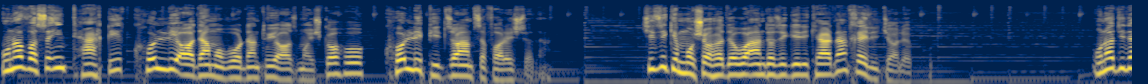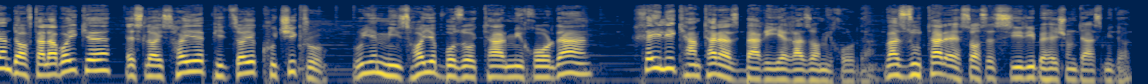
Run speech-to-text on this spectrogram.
اونا واسه این تحقیق کلی آدم آوردن توی آزمایشگاه و کلی پیتزا هم سفارش دادن. چیزی که مشاهده و اندازه گیری کردن خیلی جالب بود. اونا دیدن داوطلبایی که اسلایس های پیتزای کوچیک رو روی میزهای بزرگتر میخوردن خیلی کمتر از بقیه غذا میخوردن و زودتر احساس سیری بهشون دست می‌داد.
